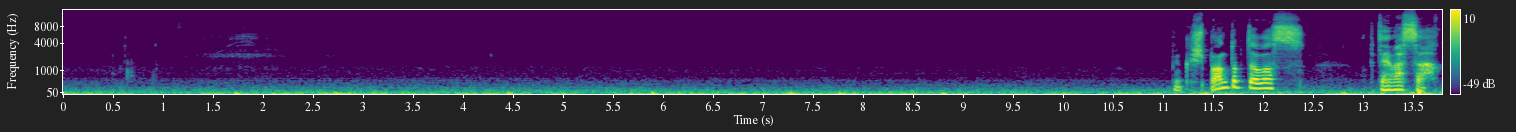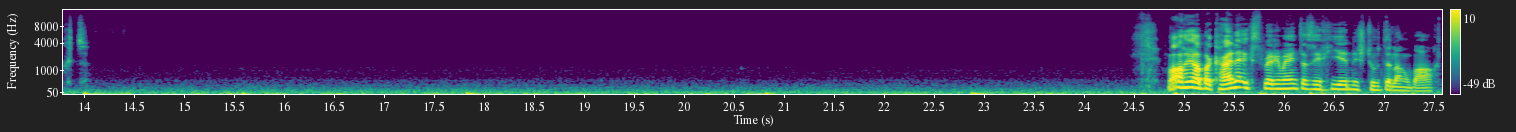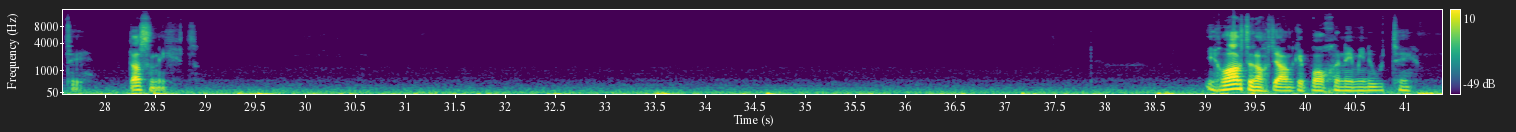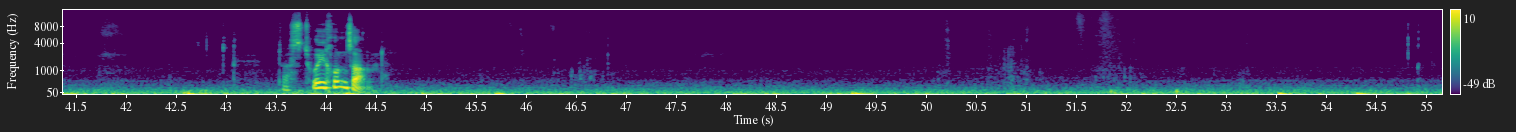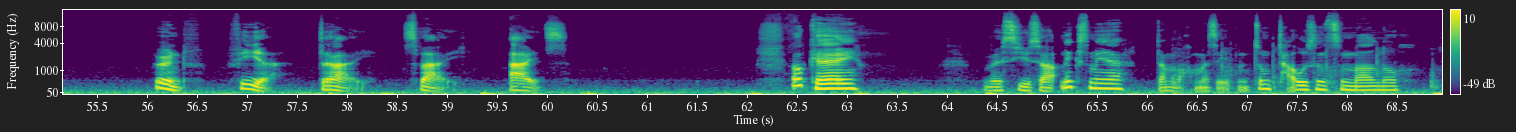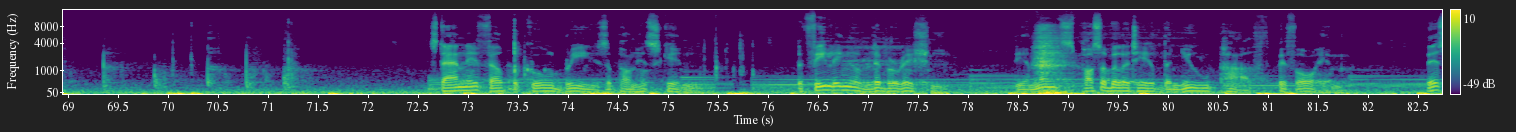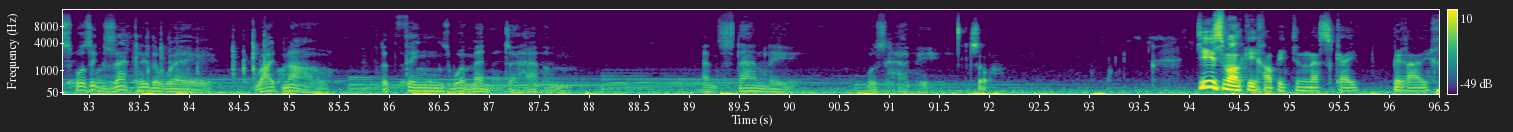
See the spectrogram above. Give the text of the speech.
Bin gespannt, ob da was, ob der was sagt. Mache aber keine Experimente, dass ich hier eine Stunde lang warte. Das nicht. Ich warte noch die angebrochene Minute. Das tue ich uns an. Fünf, vier, drei, zwei, eins. Okay. Monsieur sagt nichts mehr. Dann machen wir es eben zum tausendsten Mal noch. Stanley felt the cool breeze upon his skin, the feeling of liberation, the immense possibility of the new path before him. This was exactly the way, right now, that things were meant to happen. And Stanley was happy. So. Diesmal gehe ich ab in den Escape-Bereich.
